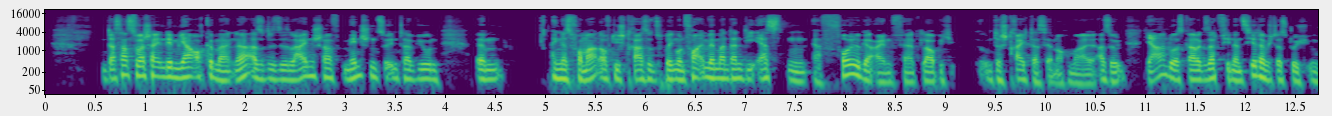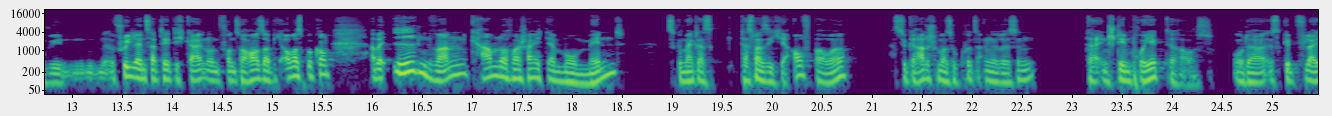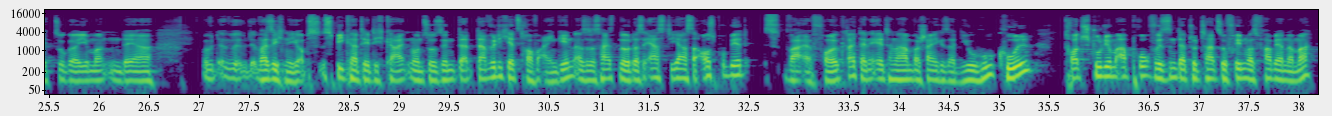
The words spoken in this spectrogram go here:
Das hast du wahrscheinlich in dem Jahr auch gemerkt, ne? Also diese Leidenschaft, Menschen zu interviewen, ähm, eigenes Format auf die Straße zu bringen. Und vor allem, wenn man dann die ersten Erfolge einfährt, glaube ich, unterstreicht das ja nochmal. Also ja, du hast gerade gesagt, finanziert habe ich das durch irgendwie Freelancer-Tätigkeiten und von zu Hause habe ich auch was bekommen. Aber irgendwann kam doch wahrscheinlich der Moment, du gemerkt hast, das, was ich hier aufbaue, hast du gerade schon mal so kurz angerissen, da entstehen Projekte raus. Oder es gibt vielleicht sogar jemanden, der weiß ich nicht, ob es Speaker-Tätigkeiten und so sind, da, da würde ich jetzt drauf eingehen. Also das heißt nur, das erste Jahr hast du ausprobiert, es war erfolgreich, deine Eltern haben wahrscheinlich gesagt, juhu, cool, trotz Studiumabbruch, wir sind da total zufrieden, was Fabian da macht.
